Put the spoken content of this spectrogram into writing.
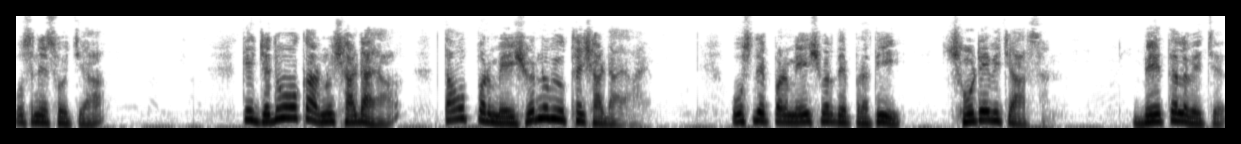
ਉਸ ਨੇ ਸੋਚਿਆ ਕਿ ਜਦੋਂ ਉਹ ਘਰ ਨੂੰ ਛੱਡ ਆਇਆ, ਤਾਂ ਉਹ ਪਰਮੇਸ਼ਵਰ ਨੂੰ ਵੀ ਉੱਥੇ ਛੱਡ ਆਇਆ ਹੈ। ਉਸ ਦੇ ਪਰਮੇਸ਼ਵਰ ਦੇ ਪ੍ਰਤੀ ਛੋਟੇ ਵਿਚਾਰ ਸਨ। ਬੇਤਲ ਵਿੱਚ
